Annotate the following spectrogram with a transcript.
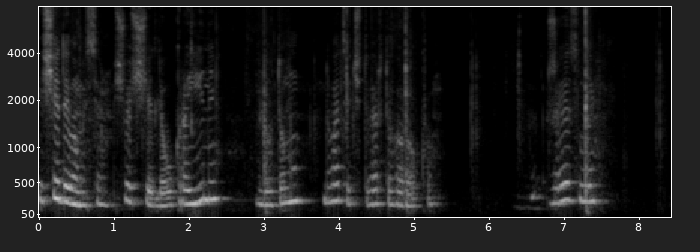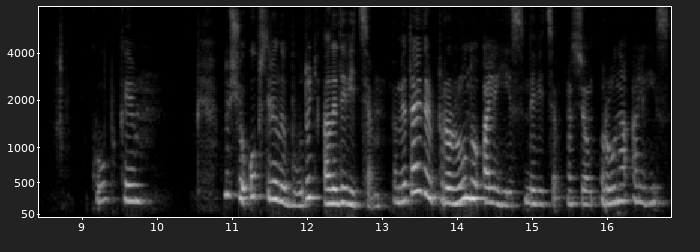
І ще дивимося, що ще для України в лютому 24-го року. Жезли, кубки. Ну що, обстріли будуть, але дивіться, пам'ятаєте про руну Альгіс? Дивіться, ось руна Альгіс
